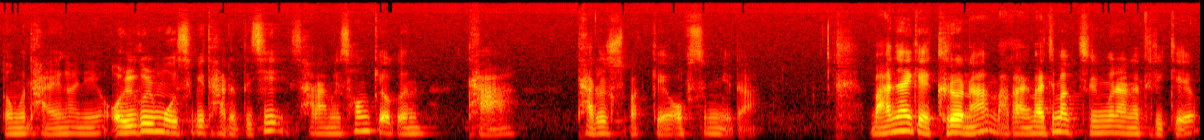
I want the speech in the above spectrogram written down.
너무 다양하네요. 얼굴 모습이 다르듯이 사람의 성격은 다 다를 수밖에 없습니다. 만약에 그러나 마지막 질문 하나 드릴게요.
